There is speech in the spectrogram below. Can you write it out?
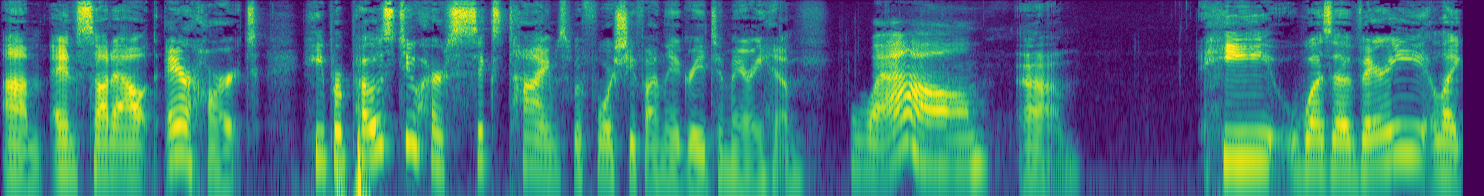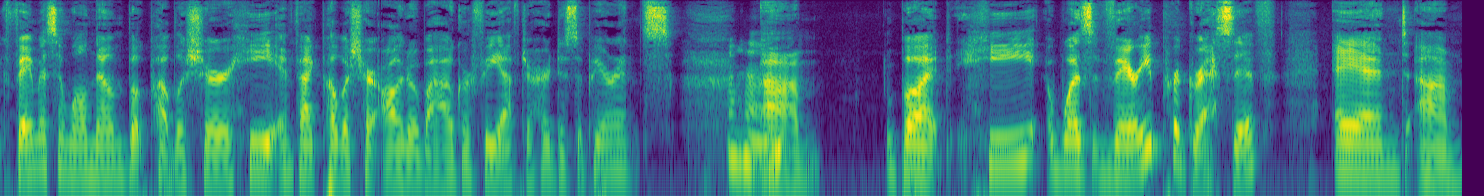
um, and sought out Earhart. He proposed to her six times before she finally agreed to marry him Wow. um he was a very like famous and well-known book publisher he in fact published her autobiography after her disappearance Uh-huh. um but he was very progressive and um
